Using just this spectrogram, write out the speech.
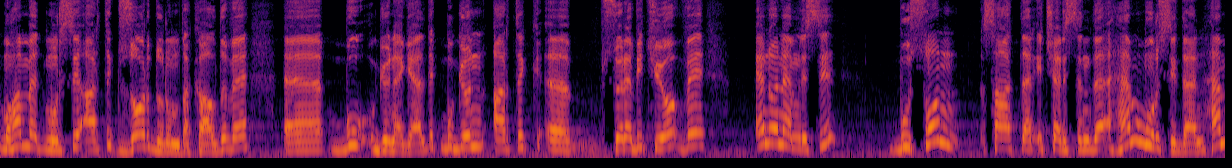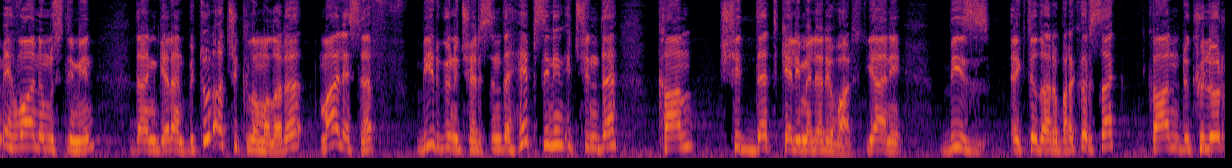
Muhammed Mursi artık zor durumda kaldı ve e, bu güne geldik. Bugün artık e, süre bitiyor ve en önemlisi bu son saatler içerisinde hem Mursi'den hem İhvan-ı Müslim'den gelen bütün açıklamaları maalesef bir gün içerisinde hepsinin içinde kan, şiddet kelimeleri var. Yani biz iktidarı bırakırsak kan dökülür,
